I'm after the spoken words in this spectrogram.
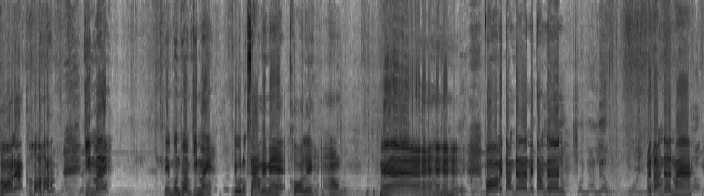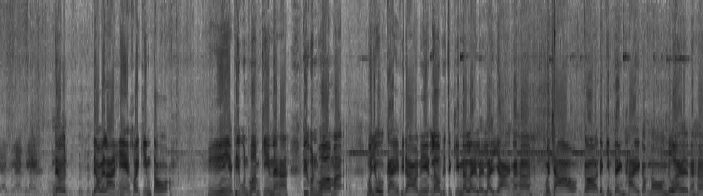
ขอละขอ กินไหมนี่บุญเพิ่มกินไหม ดูลูกสาวแม่แม่ขอเลย เอ้าพอไม่ต้องเดินไม่ต้องเดิน ไม่ต้องเดินมา เดี๋ยวเดี๋ยวเวลาแห่ค่อยกินต่อนี่พี่บุญเพิ่มกินนะคะ พี่บุญเพิ่มอะมาอยู่ใกล้พี่ดาวนี่เริ่มที่จะกินอะไรหลาย ๆ อย่างนะคะ เมื่อเช้าก็ได้กินแตงไทยกับน้องด้วยนะคะ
